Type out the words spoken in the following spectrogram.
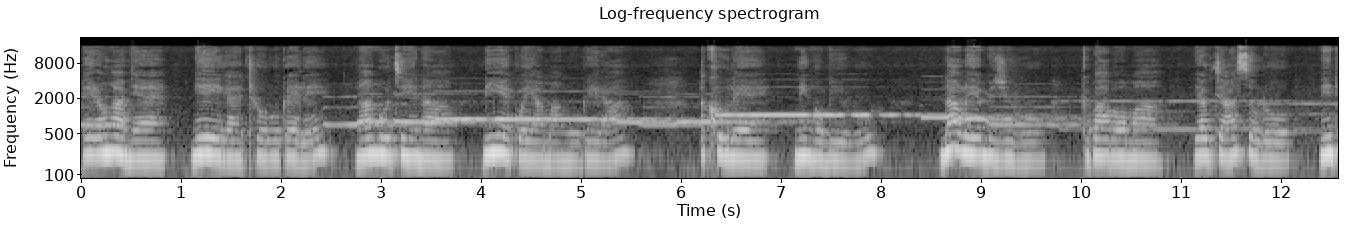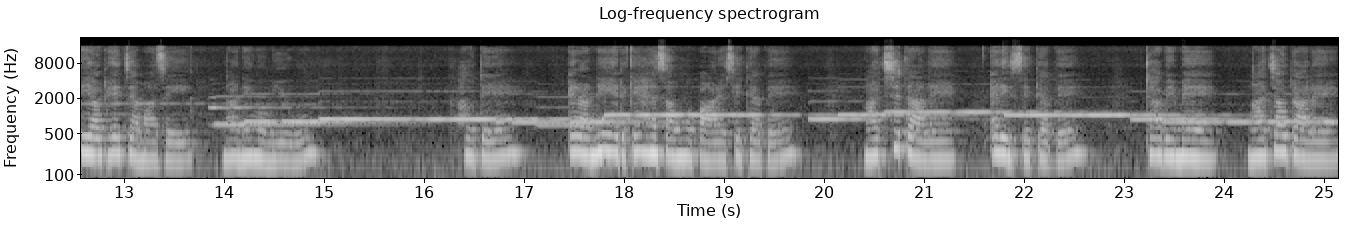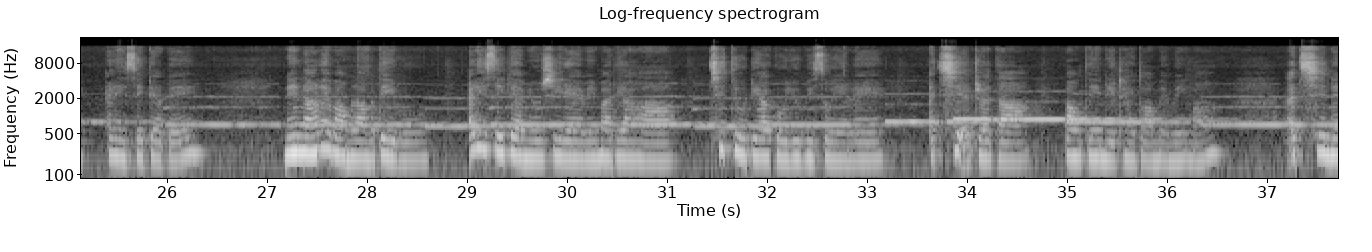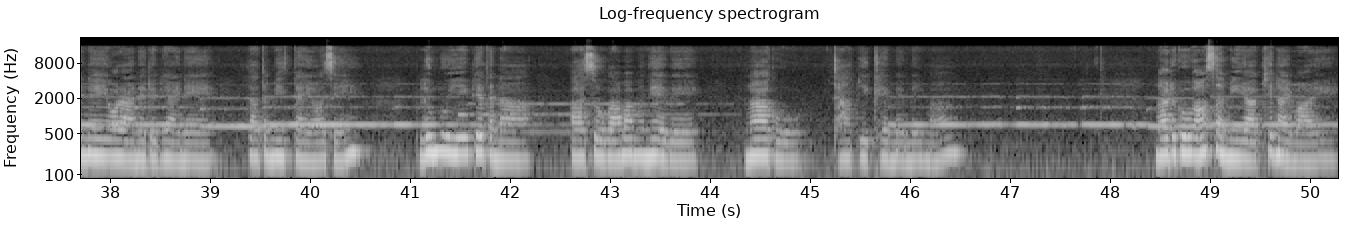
ဘယ်တော့မှမြန်မြေရီကန်ထိုးဘူးခဲ့လေငါငိုချင်တော့နင်းရဲ့ကြွယ်ရမှာငိုခဲ့တာအခုလဲနင်းကိုမယူဘူးနောက်လည်းမယူဘူးကဘာပေါ်မှာယောက်ျားဆိုလို့နင်းတယောက်တည်းကြံပါစေငါနင်းကိုမယူဘူးဟုတ်တယ်အဲ့ဒါနင်းရဲ့တကယ်ဟန်ဆောင်မပါတဲ့စိတ်ဓာတ်ပဲငါချစ်တာလဲအဲ့ဒီစိတ်ဓာတ်ပဲဒါပေမဲ့ငါကြောက်တာလဲအဲ့ဒီစိတ်ဓာတ်ပဲ နင်နားလဲပါမလားမသိဘူးအဲ့ဒီစိတ်ဓာတ်မျိုးရှိတဲ့မိန်းမတရားဟာချစ်သူတရားကိုယူပြီးဆိုရင်လဲအချစ်အတွက်သာပေါင်းသိနေထိုင်သွားမယ်မိန်းမအချစ်နဲ့နဲ့ရောတာနဲ့တပြိုင်နက်တာသမီတန်ရောစဉ်လူမှုရေးပြဿနာဘာဆိုဘာမှမငဲ့ပဲငါကိုထားပြစ်ခဲ့မယ်မိန်းမငါတကူကောင်းဆန်မိတာဖြစ်နိုင်ပါတယ်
